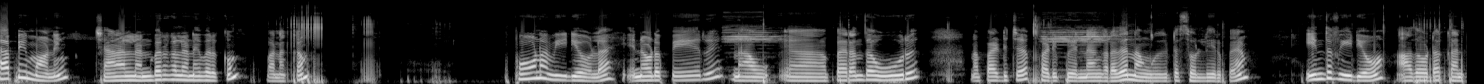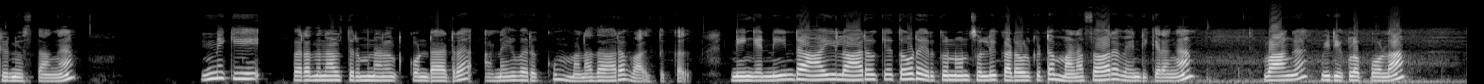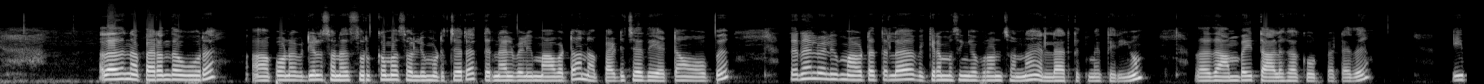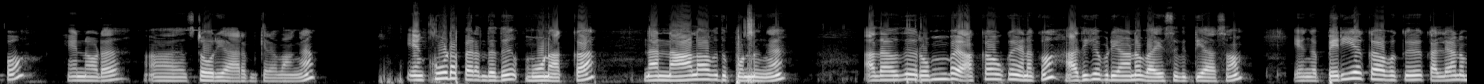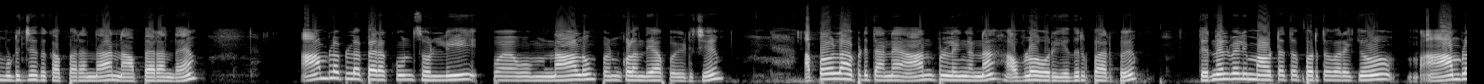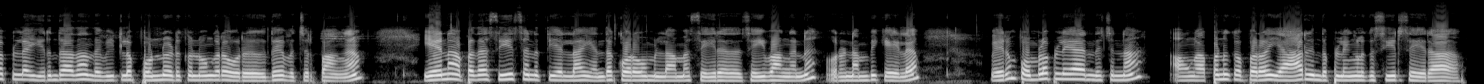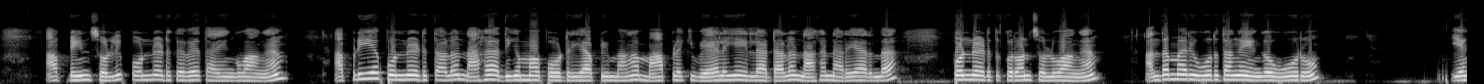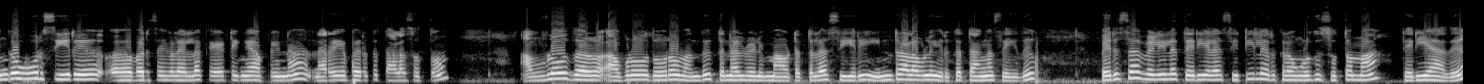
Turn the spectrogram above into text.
Happy morning channel நண்பர்கள் அனைவருக்கும் வணக்கம். போன வீடியோவில் என்னோடய பேர் நான் பிறந்த ஊர் நான் படித்த படிப்பு என்னங்கிறத நான் உங்ககிட்ட சொல்லியிருப்பேன். இந்த வீடியோ அதோட கண்டினியூஸ் தாங்க. இன்றைக்கி பிறந்தநாள் திருமணநாள் கொண்டாடுற அனைவருக்கும் மனதார வாழ்த்துக்கள். நீங்கள் நீண்ட ஆயுள் ஆரோக்கியத்தோடு இருக்கணும்னு சொல்லி கடவுள்கிட்ட மனசார வேண்டிக்கிறேங்க. வாங்க வீடியோக்குள்ளே போகலாம் அதாவது நான் பிறந்த ஊரை போன வீடியோவில் சொன்ன சுருக்கமாக சொல்லி முடிச்சிடுறேன் திருநெல்வேலி மாவட்டம். நான் படித்தது எட்டாம் வகுப்பு. திருநெல்வேலி மாவட்டத்தில் விக்ரமசிங்கபுரம்னு சொன்னால் எல்லாத்துக்குமே தெரியும். அதாவது அம்பை தாலுகாக்கு உட்பட்டது. இப்போ என்னோட ஸ்டோரி ஆரம்பிக்கிறவாங்க. என் கூட பிறந்தது மூணு அக்கா. நான் நாலாவது பொண்ணுங்க. அதாவது ரொம்ப அக்காவுக்கும் எனக்கும் அதிகப்படியான வயசு வித்தியாசம். எங்கள் பெரியக்காவுக்கு கல்யாணம் முடிஞ்சதுக்கு அப்புறம் தான் நான் பிறந்தேன். ஆம்பளை பிள்ளை பிறக்கும்னு சொல்லி இப்போ நாளும் பெண் குழந்தையா போயிடுச்சு. அப்போல்லாம் அப்படி தானே ஆண் பிள்ளைங்கன்னா அவ்வளோ ஒரு எதிர்பார்ப்பு. திருநெல்வேலி மாவட்டத்தை பொறுத்த வரைக்கும் ஆம்பளை பிள்ளை இருந்தால் தான் அந்த வீட்டில் பொண்ணு எடுக்கணுங்கிற ஒரு இதே வச்சுருப்பாங்க. ஏன்னா அப்போ தான் சீர்சனத்தி எல்லாம் எந்த குறவும் இல்லாமல் செய்கிற செய்வாங்கன்னு ஒரு நம்பிக்கையில் வெறும் பொம்பளை பிள்ளையாக இருந்துச்சுன்னா அவங்க அப்பனுக்கு அப்புறம் யார் இந்த பிள்ளைங்களுக்கு சீர் செய்கிறா அப்படின்னு சொல்லி பொண்ணு எடுக்கவே தயங்குவாங்க. அப்படியே பொண்ணு எடுத்தாலும் நகை அதிகமாக போடுறியா? அப்படிம்பாங்க. மாப்பிள்ளைக்கு வேலையே இல்லாட்டாலும் நகை நிறையா இருந்தால் பொண்ணு எடுத்துக்கிறோன்னு சொல்லுவாங்க. அந்த மாதிரி ஊர் தாங்க எங்கள் ஊரும். எங்கள் ஊர் சீர் வரிசைகளை எல்லாம் கேட்டிங்க அப்படின்னா நிறைய பேருக்கு தலை சுற்றும் அவ்வளோ தூரம் அவ்வளோ தூரம் வந்து திருநெல்வேலி மாவட்டத்தில் சீர் இன்றளவில் இருக்கத்தாங்க செய்யுது பெருசாக வெளியில் தெரியலை. சிட்டியில் இருக்கிறவங்களுக்கு சுத்தமாக தெரியாது.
